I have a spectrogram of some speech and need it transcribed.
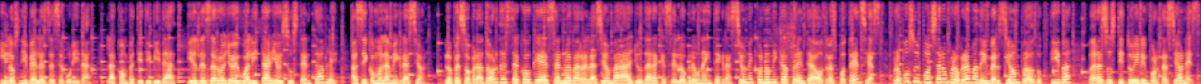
y los niveles de seguridad, la competitividad y el desarrollo igualitario y sustentable, así como la migración. López Obrador destacó que esta nueva relación va a ayudar a que se logre una integración económica frente a otras potencias. Propuso impulsar un programa de inversión productiva para sustituir importaciones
